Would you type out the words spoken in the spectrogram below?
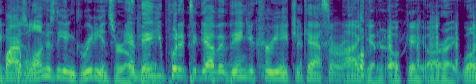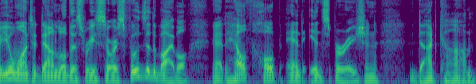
the Bible, as long as the ingredients are okay, and then you put it together, then you create your casserole. I get it. Okay, all right. Well, you'll want to download this resource, Foods of the Bible, at healthhopeandinspiration.com.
